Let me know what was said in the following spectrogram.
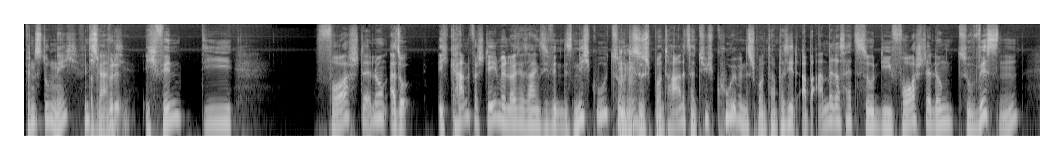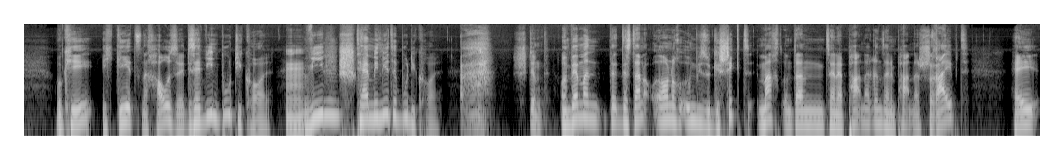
Findest du nicht? Finde ich also gar nicht. Ich finde die Vorstellung, also ich kann verstehen, wenn Leute sagen, sie finden es nicht gut. So Mhm. dieses Spontan ist natürlich cool, wenn es spontan passiert. Aber andererseits so die Vorstellung zu wissen, okay, ich gehe jetzt nach Hause, das ist ja wie ein Booty Call. Mhm. Wie ein terminierter Booty Call. Stimmt. Und wenn man das dann auch noch irgendwie so geschickt macht und dann seiner Partnerin, seinem Partner schreibt, hey,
